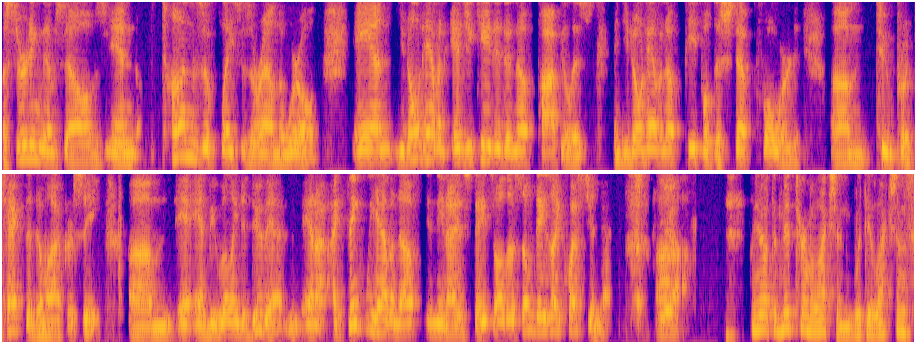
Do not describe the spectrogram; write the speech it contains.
asserting themselves in tons of places around the world. And you don't have an educated enough populace and you don't have enough people to step forward um, to protect the democracy um, and, and, be willing to do that. And, I, I, think we have enough in the United States, although some days I question that. Uh, you know, at the midterm election, with the elections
